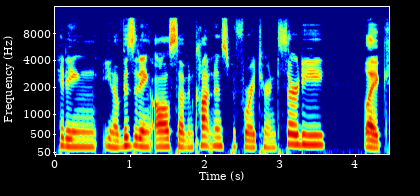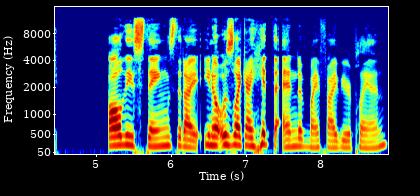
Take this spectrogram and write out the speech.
hitting you know visiting all seven continents before I turned 30 like all these things that I, you know, it was like I hit the end of my five year plan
